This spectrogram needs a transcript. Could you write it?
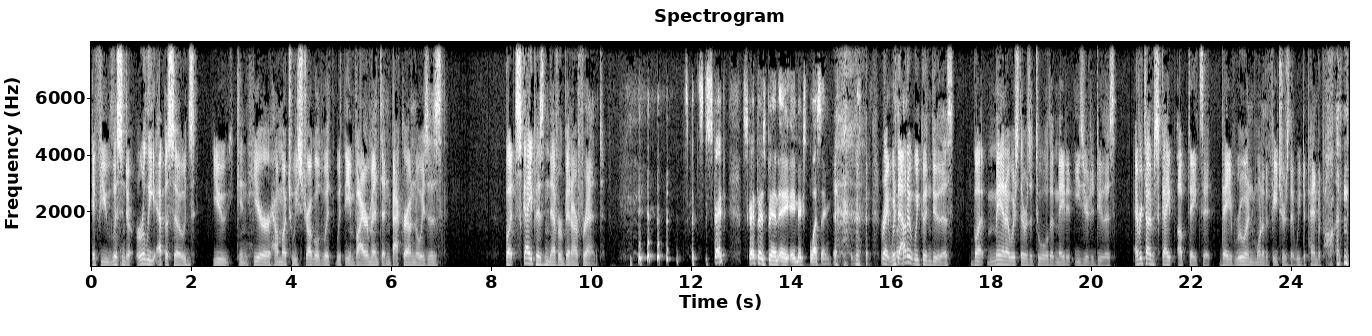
if you listen to early episodes, you can hear how much we struggled with with the environment and background noises. But Skype has never been our friend. Skype Skype has been a, a mixed blessing. right. Without it we couldn't do this. But man, I wish there was a tool that made it easier to do this. Every time Skype updates it, they ruin one of the features that we depend upon.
